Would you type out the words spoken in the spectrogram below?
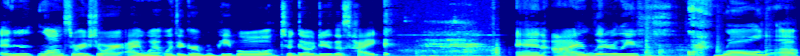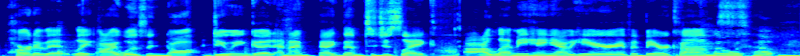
And long story short, I went with a group of people to go do this hike. And I literally crawled up part of it. Like, I was not doing good. And I begged them to just, like, uh, let me hang out here if a bear comes. Go without me.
